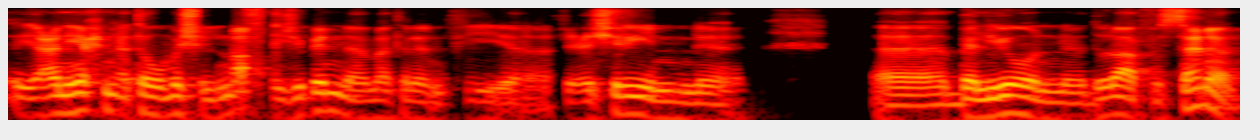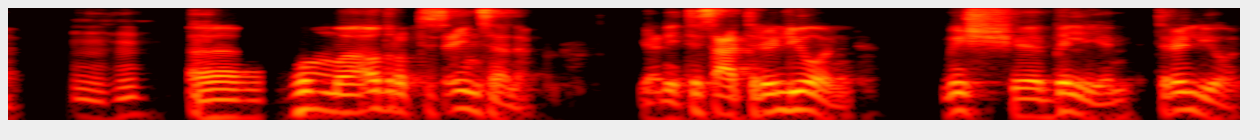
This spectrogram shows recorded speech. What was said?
يعني إحنا تو مش النفط يجيب لنا مثلا في في 20 آه، بليون دولار في السنة. آه، هم أضرب 90 سنة. يعني 9 تريليون. مش بليون تريليون.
